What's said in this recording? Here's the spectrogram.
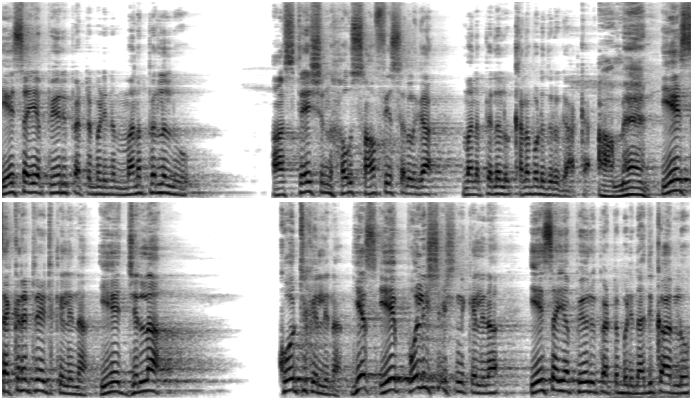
ఏసయ్య పేరు పెట్టబడిన మన పిల్లలు ఆ స్టేషన్ హౌస్ ఆఫీసర్లుగా మన పిల్లలు కనబడుదురుగాక. ఏ సెక్రటరేట్కి వెళ్ళినా ఏ జిల్లా కోర్టుకి వెళ్ళినా ఎస్ ఏ పోలీస్ స్టేషన్కి వెళ్ళినా ఏసయ్య పేరు పెట్టబడిన అధికారులు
